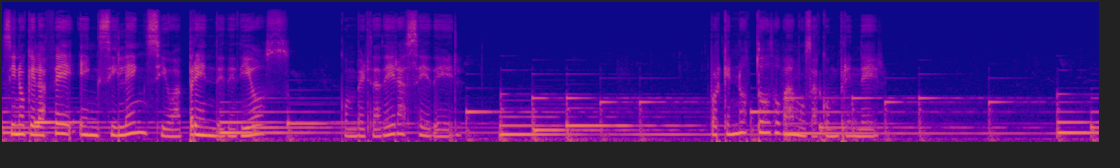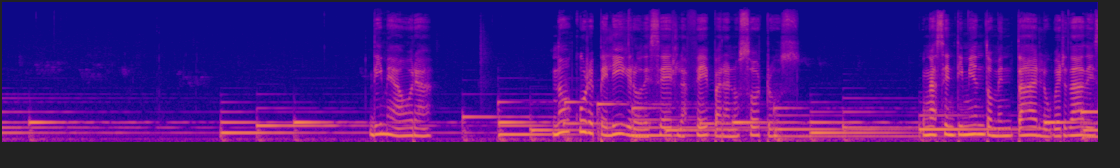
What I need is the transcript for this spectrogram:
sino que la fe en silencio aprende de Dios con verdadera sed de Él. Porque no todo vamos a comprender. Dime ahora, ¿no ocurre peligro de ser la fe para nosotros un asentimiento mental o verdades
